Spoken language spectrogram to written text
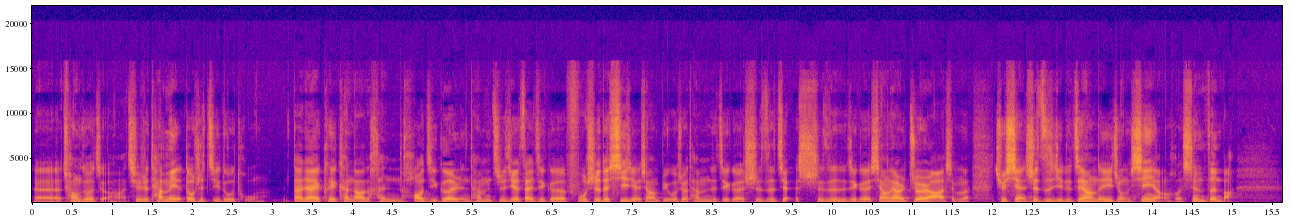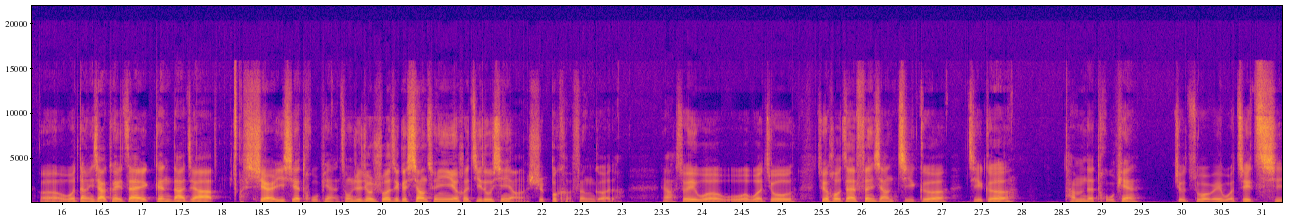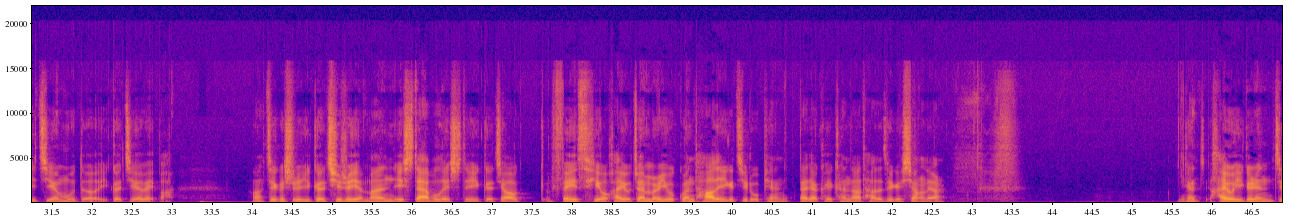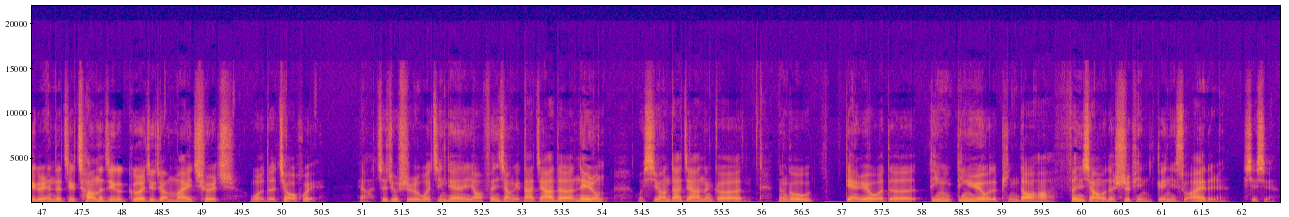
呃创作者哈，其实他们也都是基督徒。大家也可以看到，很好几个人，他们直接在这个服饰的细节上，比如说他们的这个十字架、十字的这个项链坠儿啊，什么，去显示自己的这样的一种信仰和身份吧。呃，我等一下可以再跟大家 share 一些图片。总之就是说，这个乡村音乐和基督信仰是不可分割的呀。所以我我我就最后再分享几个几个他们的图片，就作为我这期节目的一个结尾吧。啊，这个是一个其实也蛮 established 的一个叫 Faith Hill，还有专门有关他的一个纪录片，大家可以看到他的这个项链。你看，还有一个人，这个人的这唱的这个歌就叫 My Church，我的教会呀。这就是我今天要分享给大家的内容。我希望大家那个能够点阅我的订订阅我的频道哈，分享我的视频给你所爱的人，谢谢。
